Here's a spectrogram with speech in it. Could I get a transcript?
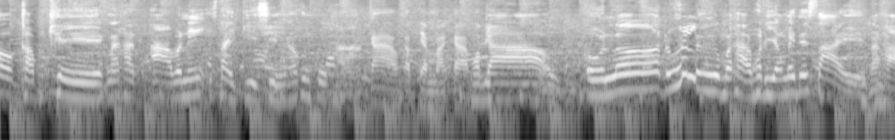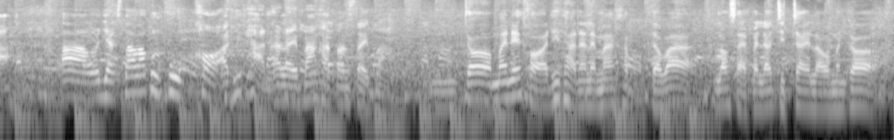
วคัพเค้กนะคะอ่าวันนี้ใส่กี่ชิ้นครับคุณครูขา9ครับเตรียมมา9เพราะมีเก้าโอ้เลิศอุ้ยลืมอะค่ะพอดียังไม่ได้ใส่นะคะอ่าอยากทราบว่าคุณครูขออธิษฐานอะไรบ้างคะตอนใส่บาตรอืมก็ไม่ได้ขออธิษฐานอะไรมากครับ แต่ว่าเราใส่ไปแล้วจิตใจเรามันก็เอ่อ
